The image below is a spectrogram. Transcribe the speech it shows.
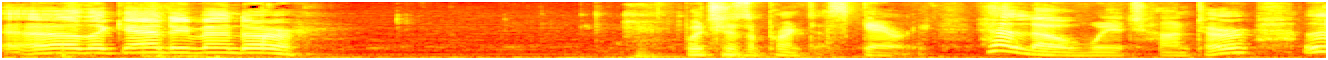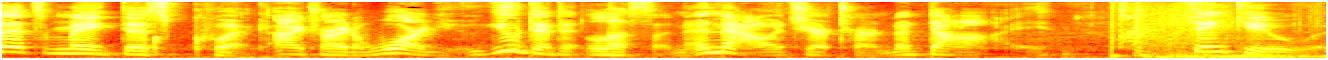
Uh, the candy vendor! Witch's apprentice, Gary. Hello, witch hunter. Let's make this quick. I tried to warn you. You didn't listen, and now it's your turn to die. Thank you,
